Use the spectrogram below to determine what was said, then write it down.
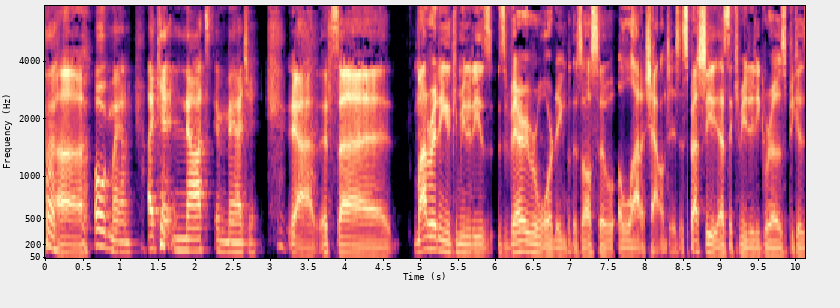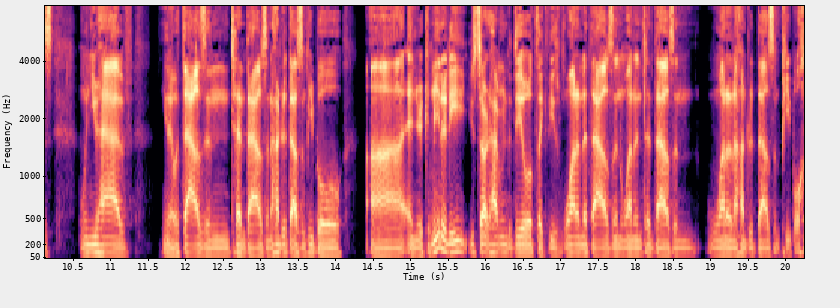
Uh, oh man, I can't not imagine. Yeah, it's uh moderating a community is, is very rewarding, but there's also a lot of challenges, especially as the community grows, because when you have, you know, a thousand, ten thousand, a hundred thousand people uh, in your community, you start having to deal with like these one in a thousand, one in ten thousand, one in a hundred thousand people,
